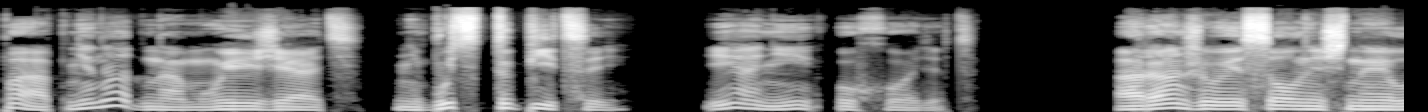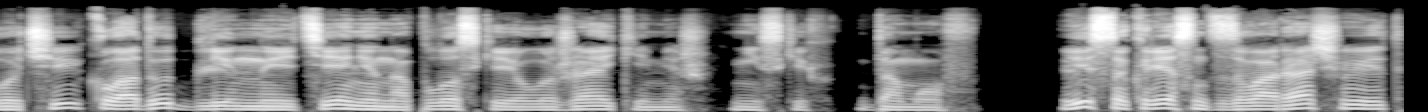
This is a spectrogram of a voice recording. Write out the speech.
Пап, не надо нам уезжать. Не будь тупицей. И они уходят. Оранжевые солнечные лучи кладут длинные тени на плоские лужайки меж низких домов. Лиса Кресент заворачивает,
